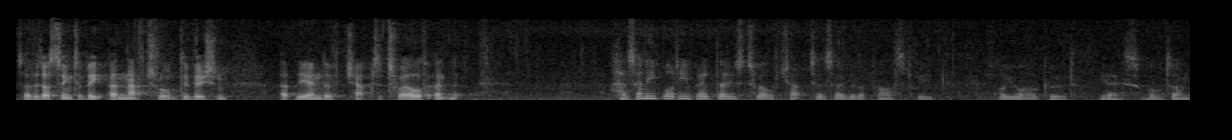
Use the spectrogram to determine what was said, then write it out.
So there does seem to be a natural division at the end of chapter 12. And has anybody read those 12 chapters over the past week? Oh, you are good. Yes, well done.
